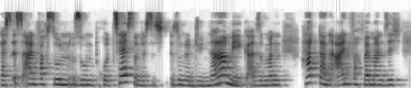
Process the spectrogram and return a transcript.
das ist einfach so ein, so ein Prozess und das ist so eine Dynamik. Also man hat dann einfach, wenn man sich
